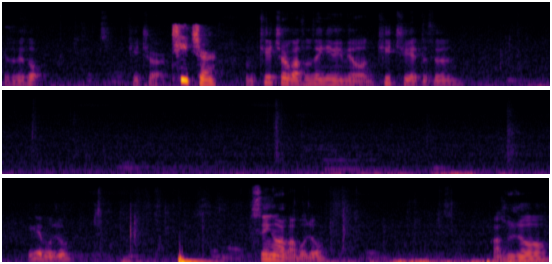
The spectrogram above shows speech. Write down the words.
계속해서 Teacher. teacher. teacher, 그럼 teacher가 선생님이면 teach의 뜻은 이게 뭐죠? Singer. 싱어가 뭐죠? 가수죠.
